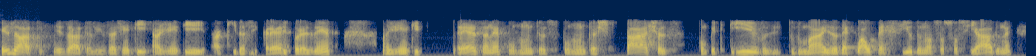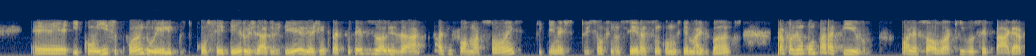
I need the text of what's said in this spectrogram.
Exato, exato, Elisa. A gente, a gente aqui da Cicred, por exemplo, a gente preza, né, por muitas, por muitas taxas competitivas e tudo mais, adequar o perfil do nosso associado, né, é, e com isso, quando ele conceder os dados dele, a gente vai poder visualizar as informações que tem na instituição financeira, assim como os demais bancos, para fazer um comparativo. Olha só, aqui você paga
